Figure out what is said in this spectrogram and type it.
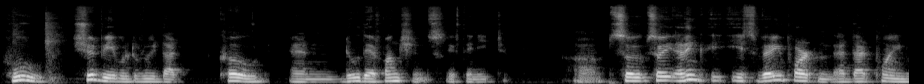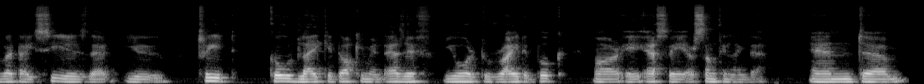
who should be able to read that code and do their functions if they need to. Um, so, so I think it's very important at that point. What I see is that you treat code like a document, as if you were to write a book or a essay or something like that. And um,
